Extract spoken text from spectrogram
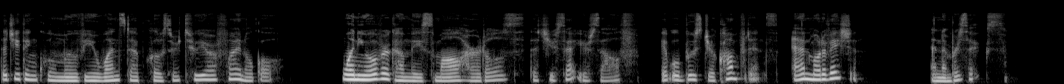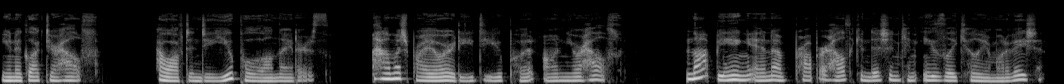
that you think will move you one step closer to your final goal. When you overcome these small hurdles that you set yourself, it will boost your confidence and motivation. And number six, you neglect your health. How often do you pull all-nighters? How much priority do you put on your health? Not being in a proper health condition can easily kill your motivation.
